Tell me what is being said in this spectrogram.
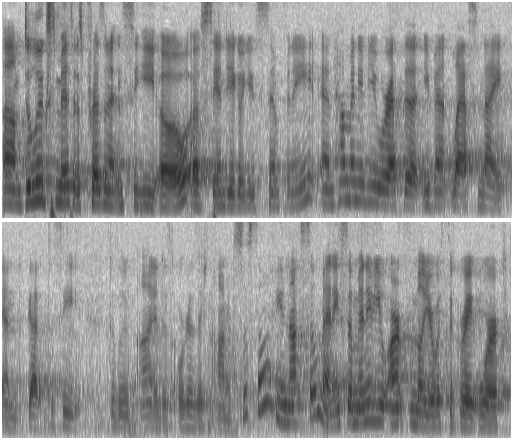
Um, Dalouge Smith is president and CEO of San Diego Youth Symphony. And how many of you were at the event last night and got to see His organization honored. So some of you, not so many, so many of you aren't familiar with the great work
